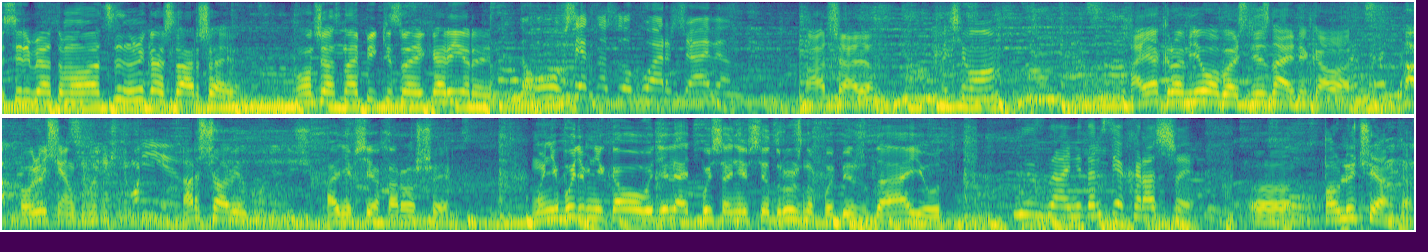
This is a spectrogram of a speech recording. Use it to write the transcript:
Все ребята молодцы, но мне кажется, Аршавин. Он сейчас на пике своей карьеры. Ну, у всех на слуху Аршавин. Аршавин. Почему? А я кроме него больше не знаю никого. Павлюченко. Аршавин. Они все хорошие. Мы не будем никого выделять, пусть они все дружно побеждают. Не знаю, они там все хороши. Павлюченко.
